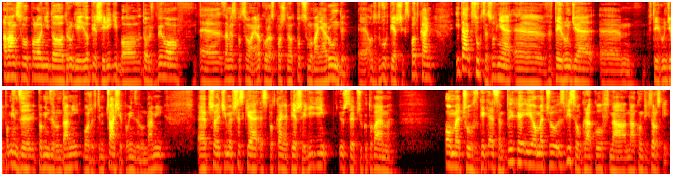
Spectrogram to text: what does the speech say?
awansu Polonii do drugiej do pierwszej ligi, bo to już było. E, zamiast podsumowania roku rozpocznę od podsumowania rundy, e, od dwóch pierwszych spotkań. I tak sukcesywnie e, w tej rundzie, e, w tej rundzie pomiędzy, pomiędzy rundami, boże, w tym czasie pomiędzy rundami, Przelecimy wszystkie spotkania pierwszej ligi. Już sobie przygotowałem o meczu z GKS-em Tychy i o meczu z Wisłą Kraków na, na Konwiktorskiej.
